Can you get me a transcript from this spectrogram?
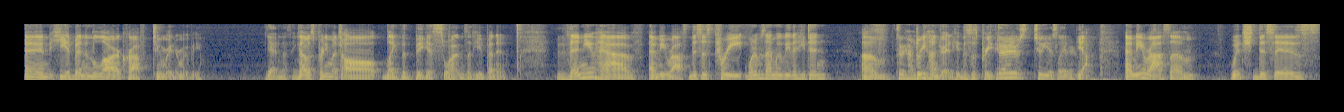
and he had been in the Lara Croft Tomb Raider movie. Yeah, nothing. That was pretty much all like the biggest ones that he had been in. Then you have Emmy Ross. This is pre. What was that movie that he did? Um, 300. 300. This is pre 300. 300 was two years later. Yeah. Emmy Rossum, which this is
